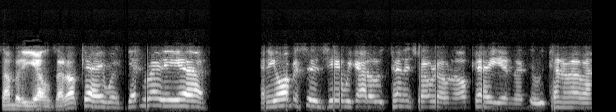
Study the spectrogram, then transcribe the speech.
somebody yells out, "Okay, we're getting ready." Uh, and the officers here, we got a lieutenant, so okay, and the lieutenant,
